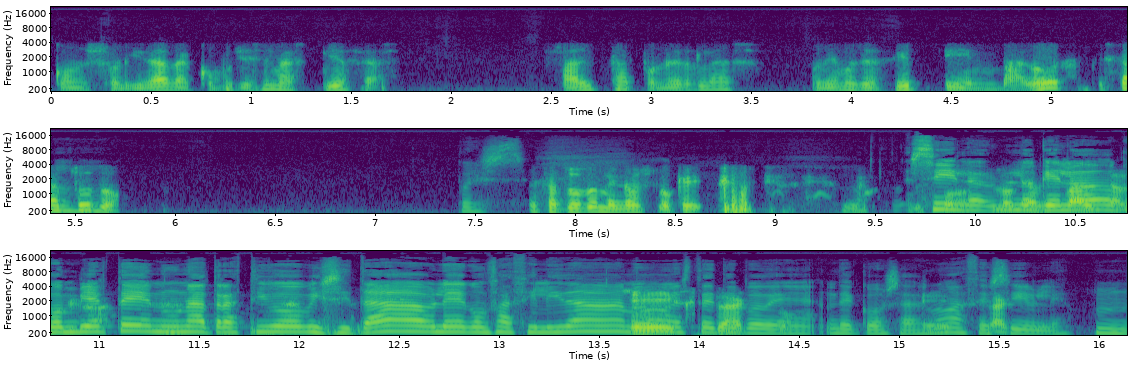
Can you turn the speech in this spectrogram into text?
consolidada con muchísimas piezas. Falta ponerlas, podemos decir, en valor. Está todo. Pues... Está todo menos lo que... Sí, lo, que, lo convierte en un atractivo visitable con facilidad, ¿no? este tipo de, cosas, ¿no? Accesible. Mm.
